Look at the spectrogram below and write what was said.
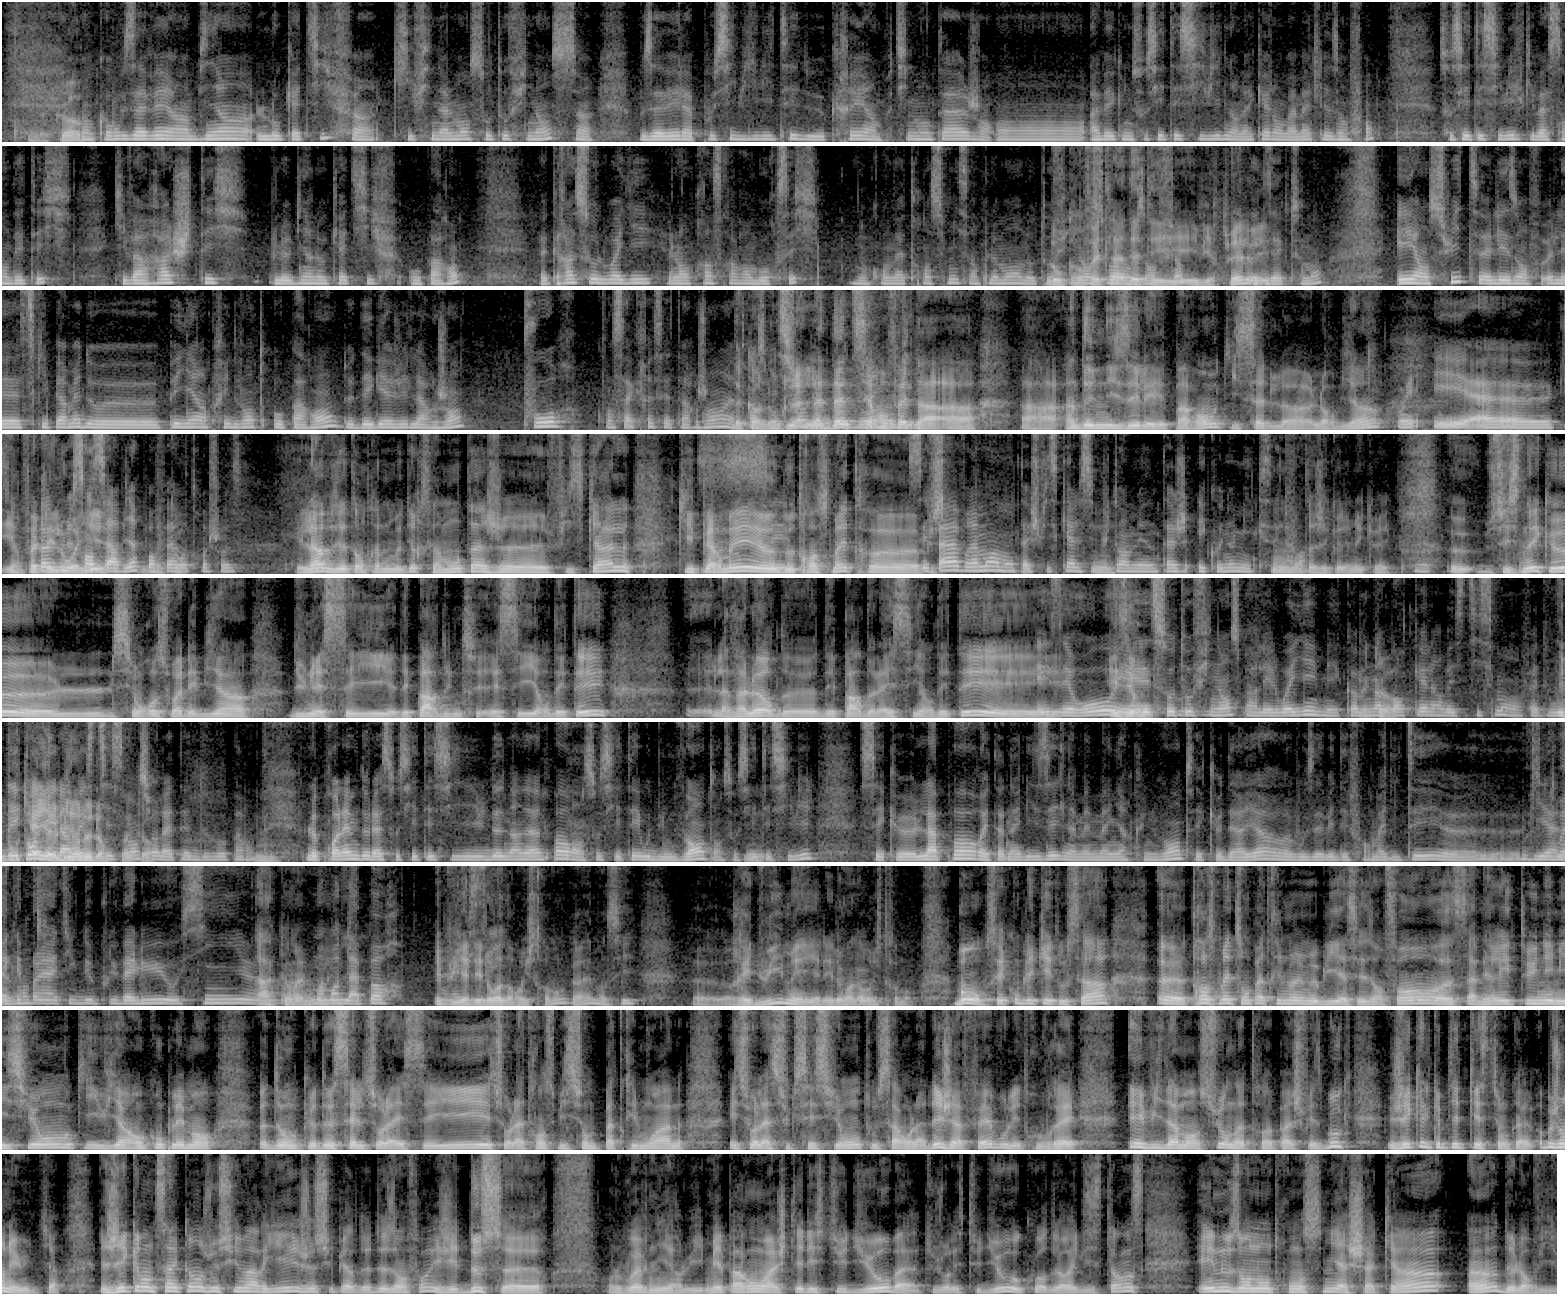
Donc quand vous avez un bien locatif qui finalement s'autofinance, vous avez la possibilité de créer un petit montage en, avec une société civile dans laquelle on va mettre les enfants. Société civile qui va s'endetter, qui va racheter le bien locatif aux parents. Euh, grâce au loyer, l'emprunt sera remboursé. Donc on a transmis simplement en autofinancement Donc en fait la dette est, virtuelle, Exactement. Et ensuite, les ce qui permet de payer un prix de vente aux parents, de dégager de l'argent pour consacrer cet argent à la D'accord, donc la, dette sert en fait à, indemniser les parents qui cèdent leurs biens. Oui, et euh, qui peuvent s'en servir pour faire autre chose. Et là, vous êtes en train de me dire que c'est un montage euh, fiscal qui permet euh, de transmettre. Euh, c'est pas vraiment un montage fiscal, c'est hmm. plutôt un montage économique cette un montage économique, oui. Hmm. si ce n'est que si on reçoit des biens d'une SCI, des parts d'une SCI endettée, la valeur de départ de la SCI endettée est, zéro et, s'autofinance par les loyers, mais comme n'importe quel investissement en fait. Vous décalez l'investissement sur la tête de vos parents. Mmh. Le problème de la société d'un apport en société ou d'une vente en société mmh. civile, c'est que l'apport est analysé de la même manière qu'une vente et que derrière vous avez des formalités euh, liées à la avec vente. Avec problématique de plus-value aussi euh, ah, au moment de l'apport? Et puis il y a des droits d'enregistrement quand même aussi. Euh, réduit, mais il y a des droits d'enregistrement. Bon, c'est compliqué tout ça. Euh, transmettre son patrimoine immobilier à ses enfants, euh, ça mérite une émission qui vient en complément donc de celle sur la SCI, sur la transmission de patrimoine et sur la succession. Tout ça, on l'a déjà fait. Vous les trouverez évidemment sur notre page Facebook. J'ai quelques petites questions quand même. Oh, J'en ai une, tiens. J'ai 45 ans, je suis marié, je suis père de deux enfants et j'ai deux sœurs. On le voit venir, lui. Mes parents ont acheté des studios, bah, toujours les studios, au cours de leur existence, et nous en ont transmis à chacun un de leur vie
